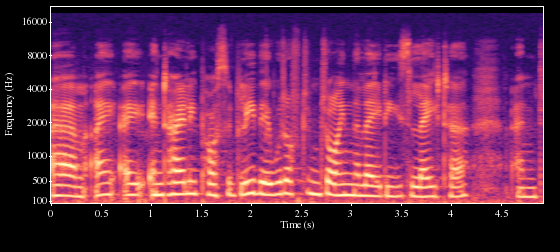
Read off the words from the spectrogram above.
Um, I, I entirely possibly they would often join the ladies later and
